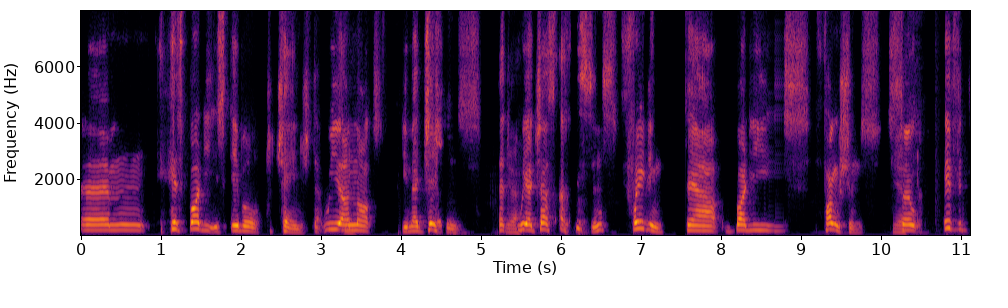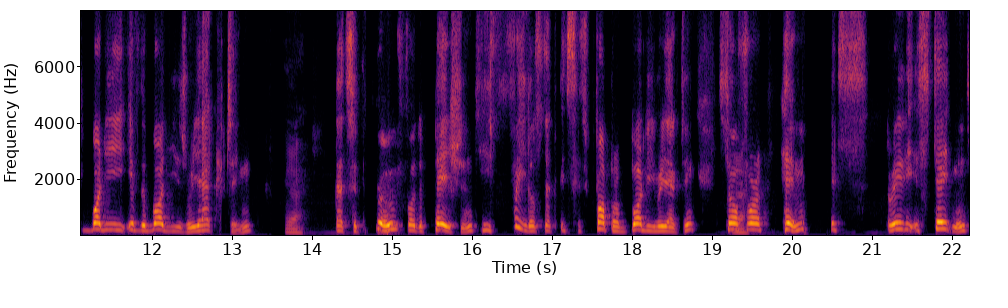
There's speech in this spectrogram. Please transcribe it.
um, his body is able to change, that we are not the magicians, that yeah. we are just assistants feeding their body's functions. Yes. So if the body, if the body is reacting, yeah, that's a proof for the patient. He feels that it's his proper body reacting. So yeah. for him, it's really a statement.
